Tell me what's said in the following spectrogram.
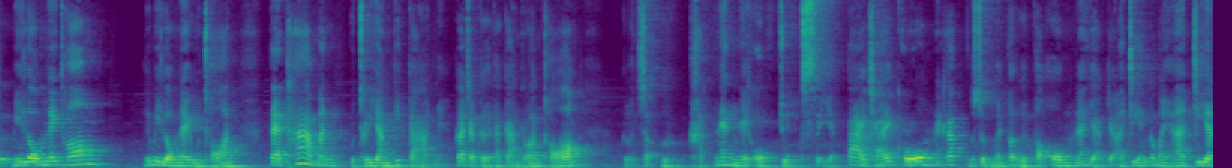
ดมีลมในท้อง หรือมีลมในอุทธรแต่ถ้ามันอุทริยังพิการเนี่ยก็จะเกิดอาการร้อนท้อง เกิดสะอึกขัดแน่นในอกจุกเสียดใต้ชายโครงนะครับ รู้สึกเหมือนผะอืดผะอมนะอยากจะอาเจียนก็ไม่อาเจียน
